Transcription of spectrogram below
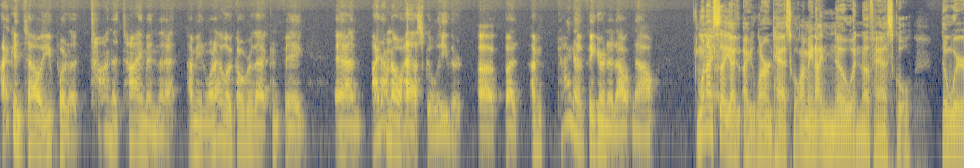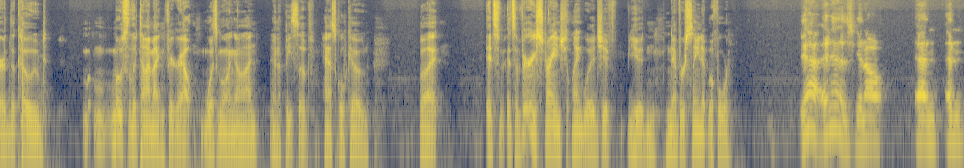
I can tell you put a ton of time in that. I mean, when I look over that config, and I don't know Haskell either, uh, but I'm kind of figuring it out now. When I say I, I, learned Haskell, I mean I know enough Haskell to where the code, most of the time, I can figure out what's going on in a piece of Haskell code. But it's it's a very strange language if you had never seen it before. Yeah, it is. You know, and and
